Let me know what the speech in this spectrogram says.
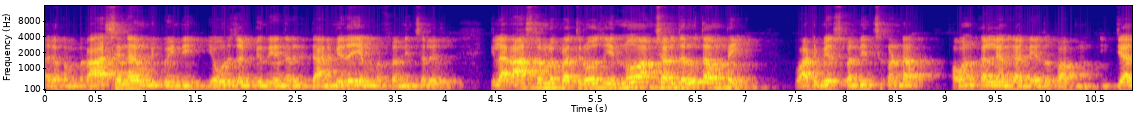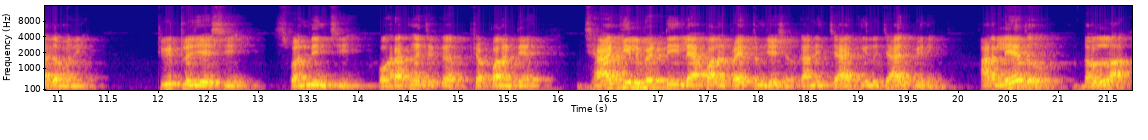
అది ఒక రహస్యంగానే ఉండిపోయింది. ఎవరు చంపింది ఏందనేది దాని మీద ఏం స్పందించలేదు. ఇలా రాష్ట్రంలో ప్రతిరోజు ఎన్నో అంశాలు జరుగుతూ ఉంటాయి. వాటి మీద స్పందించకుండా పవన్ కళ్యాణ్ గారిని ఏదో పాపం ఇచ్చేద్దామని ట్వీట్లు చేసి స్పందించి ఒక రకంగా చెప్పాలంటే జాకీలు పెట్టి లేపాలని ప్రయత్నం చేసింది కానీ జాకీలు జారిపోయినాయి. ఆడ లేదు. డొల్ల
